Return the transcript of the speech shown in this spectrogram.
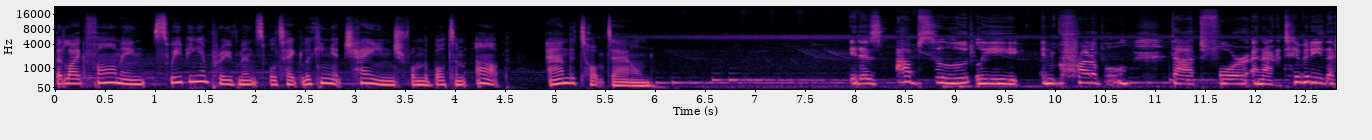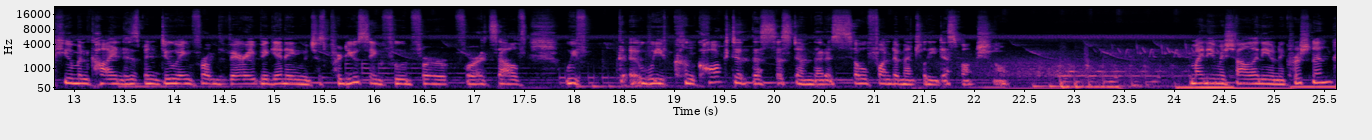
But like farming, sweeping improvements will take looking at change from the bottom up and the top down. It is absolutely incredible that for an activity that humankind has been doing from the very beginning, which is producing food for, for itself, we've we've concocted this system that is so fundamentally dysfunctional. My name is Shalini Unnikrishnan.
